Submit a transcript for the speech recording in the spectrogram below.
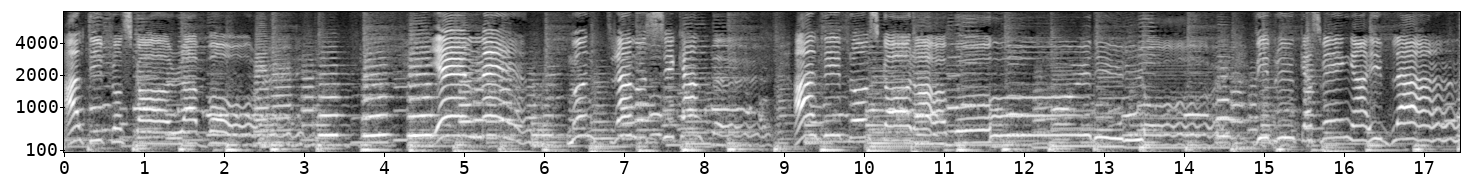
alltid från Skaraborg. Jajamän, muntra musikanter. Alltid från Skaraborg Du Vi brukar svänga ibland.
